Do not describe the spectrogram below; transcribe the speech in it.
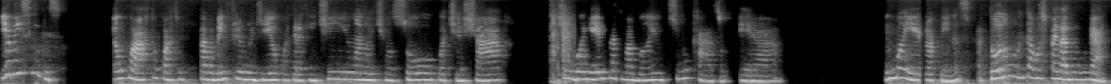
E é bem simples. É um quarto, o quarto estava bem frio no dia, o quarto era quentinho, à noite tinha sopa, tinha chá, tinha um banheiro para tomar banho, que no caso era um banheiro apenas para todo mundo que estava hospedado no lugar.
